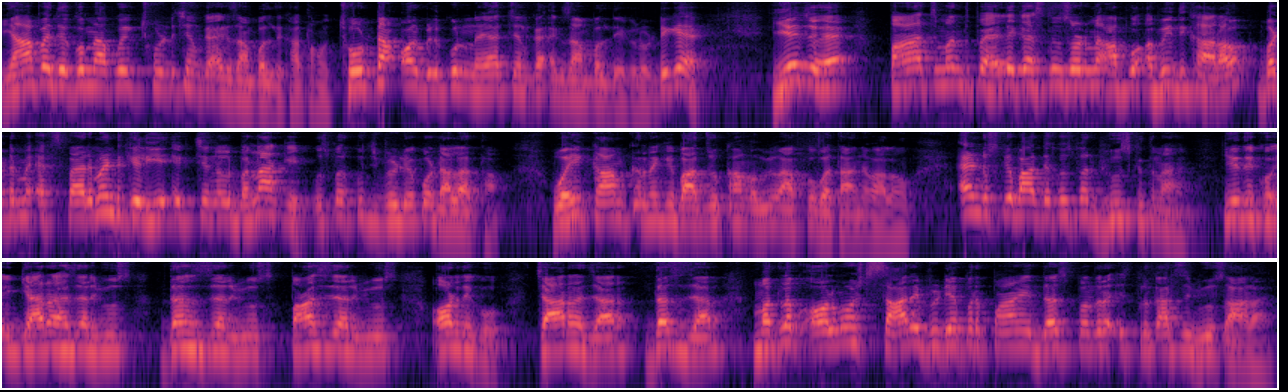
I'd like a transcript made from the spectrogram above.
यहाँ पे देखो, मैं आपको एक छोटे चैनल का एग्ज़ाम्पल दिखाता हूँ। छोटा और बिल्कुल नया चैनल का एग्ज़ाम्पल देख लो, ठीक है? ये जो है पाँच मंथ पहले का स्क्रीनशॉट मैं आपको अभी दिखा रहा हूँ बट मैं एक्सपेरिमेंट के लिए एक चैनल बना के उस पर कुछ वीडियो को डाला था। वही काम करने के बाद जो काम अभी मैं आपको बताने वाला हूँ। एंड उसके बाद देखो इस पर व्यूज़ कितना है। ये देखो, ग्यारह हज़ार व्यूज़ दस हज़ार व्यूज़ पाँच हज़ार व्यूज़ और देखो, चार हज़ार, दस हज़ार मतलब ऑलमोस्ट सारे वीडियो पर पाँच दस पंद्रह इस प्रकार से व्यूज़ आ रहा है।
